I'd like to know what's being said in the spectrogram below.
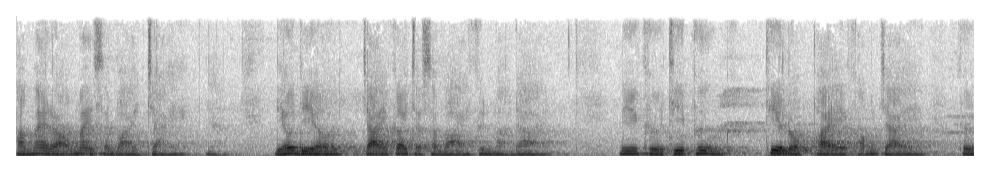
ทำให้เราไม่สบายใจ เดี๋ยวเดียวใจก็จะสบายขึ้นมาได้ นี่คือที่พึ่งที่หลบภัยของใจ คือ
